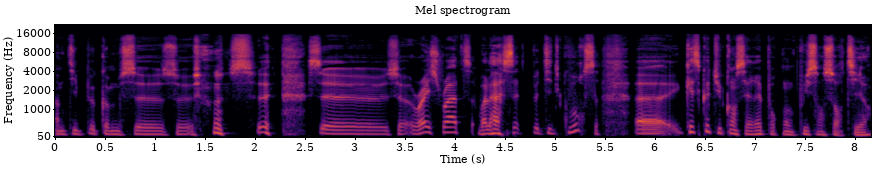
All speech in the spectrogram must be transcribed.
Un petit peu comme ce, ce, ce, ce, race rat, voilà, cette petite course. Euh, qu'est-ce que tu conseillerais pour qu'on puisse en sortir?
